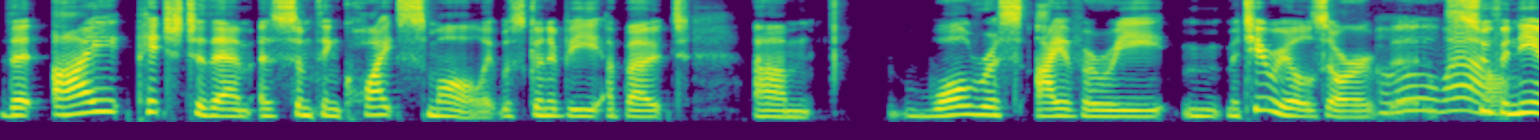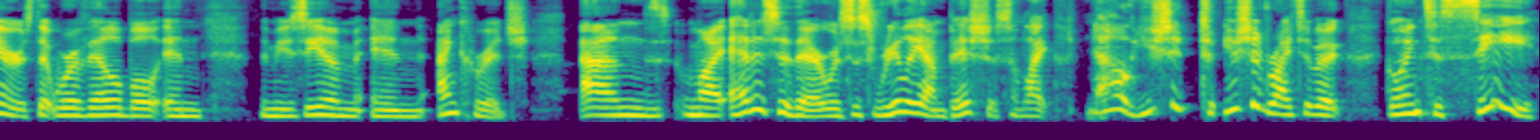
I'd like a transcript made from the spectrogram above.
that I pitched to them as something quite small. It was going to be about um, walrus ivory materials or uh, Oh, wow. souvenirs that were available in the museum in Anchorage. And my editor there was just really ambitious and like, no, you should you should write about going to see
